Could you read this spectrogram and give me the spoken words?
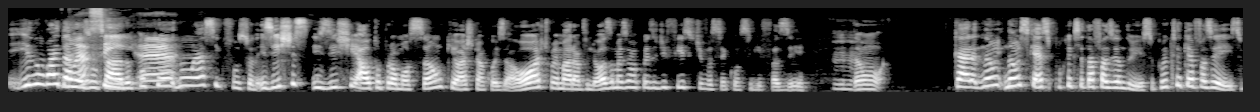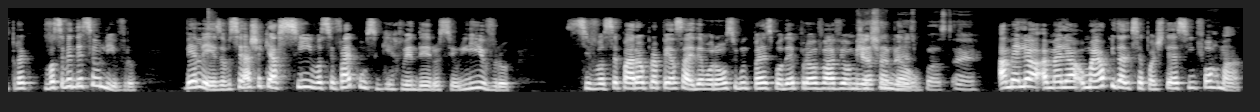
E não vai dar não resultado, é assim, porque é... não é assim que funciona. Existe, existe autopromoção, que eu acho que é uma coisa ótima, é maravilhosa, mas é uma coisa difícil de você conseguir fazer. Uhum. Então, cara, não, não esquece por que, que você tá fazendo isso. Por que você quer fazer isso? Pra você vender seu livro. Beleza, você acha que assim você vai conseguir vender o seu livro? Se você parou para pensar e demorou um segundo para responder, provavelmente Já sabe não. A, resposta. É. a melhor, a melhor, o maior cuidado que você pode ter é se informar.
